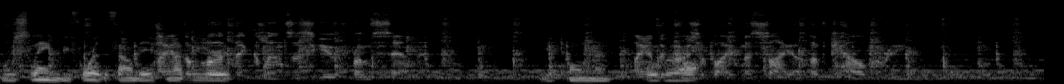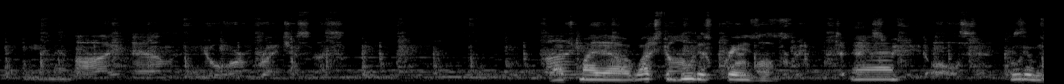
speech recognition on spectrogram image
who was slain before the foundation of the the blood earth, that cleanses you from sin. the atonement I am the crucified Messiah of Calvary. Amen. I am your righteousness. Watch my, uh, watch the Buddhist praises. Man. Buddha was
